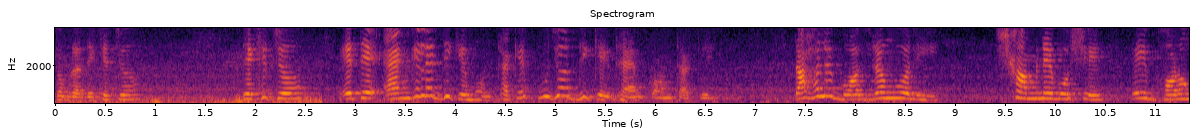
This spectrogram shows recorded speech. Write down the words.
তোমরা দেখেছ? দেখেছ? এতে অ্যাঙ্গেলের দিকে মন থাকে, পুজোর দিকে ধ্যান কম থাকে। তাহলে বজরংবলী সামনে বসে, এই ভরং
